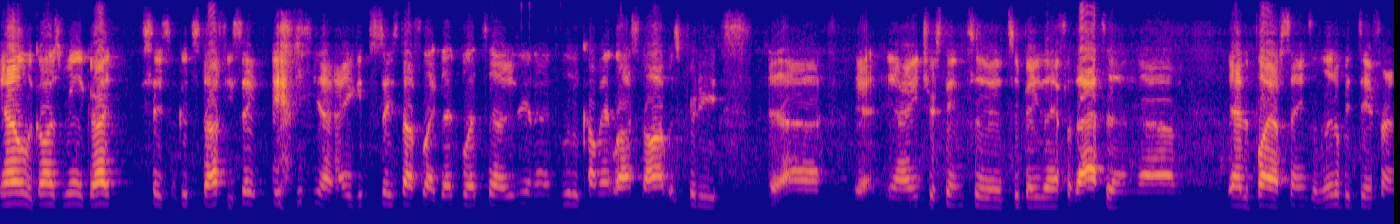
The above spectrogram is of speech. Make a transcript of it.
you know the guys are really great. See some good stuff. You see, you know, you get to see stuff like that. Bledsoe, you know, the little comment last night was pretty, uh, yeah, you know, interesting to, to be there for that. And um, yeah, the playoff scene's a little bit different.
